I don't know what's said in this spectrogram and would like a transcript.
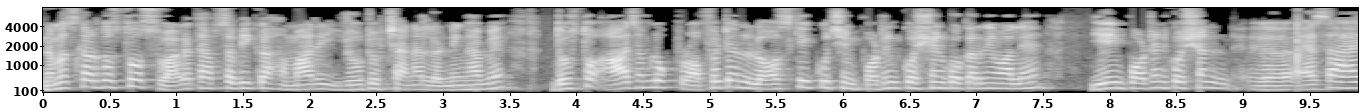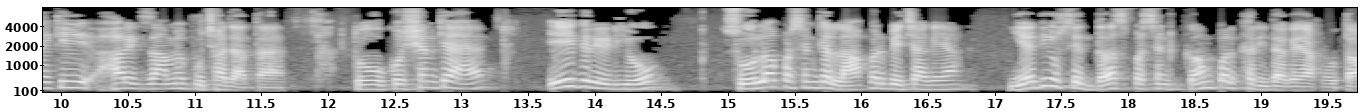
नमस्कार दोस्तों, स्वागत है आप सभी का हमारे YouTube चैनल लर्निंग हमें दोस्तों, आज हम लोग प्रॉफिट एंड लॉस के कुछ इंपॉर्टेंट क्वेश्चन को करने वाले हैं। ये इंपॉर्टेंट क्वेश्चन ऐसा है कि हर एग्ज़ाम में पूछा जाता है। तो क्वेश्चन क्या है? एक रेडियो 16 परसेंट का लाभ पर बेचा गया। यदि उसे 10 परसेंट कम पर खरीदा गया होता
